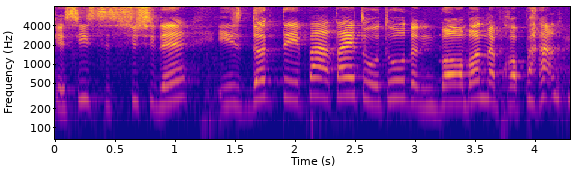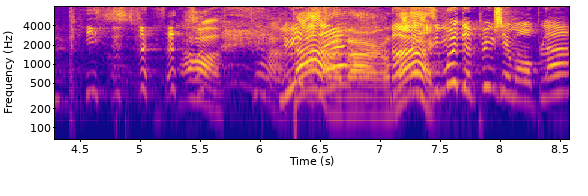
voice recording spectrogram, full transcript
que s'il se suicidait, il se ductait pas la tête autour d'une bonbonne de propane, puis il se faisait Ah, Lui, il disait, non, mais dis-moi, depuis que j'ai mon plan,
